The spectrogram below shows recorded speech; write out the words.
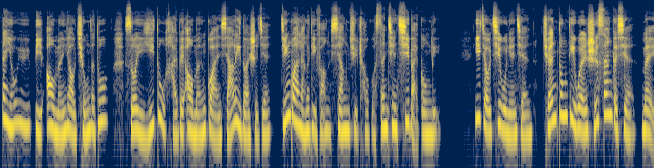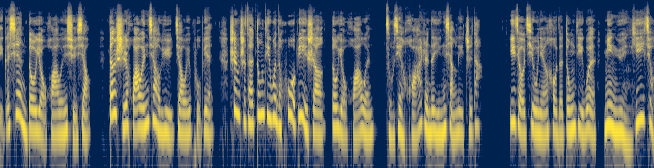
但由于比澳门要穷得多，所以一度还被澳门管辖了一段时间。尽管两个地方相距超过三千七百公里。一九七五年前，全东帝汶十三个县，每个县都有华文学校。当时华文教育较为普遍，甚至在东帝汶的货币上都有华文，足见华人的影响力之大。一九七五年后的东帝汶命运依旧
